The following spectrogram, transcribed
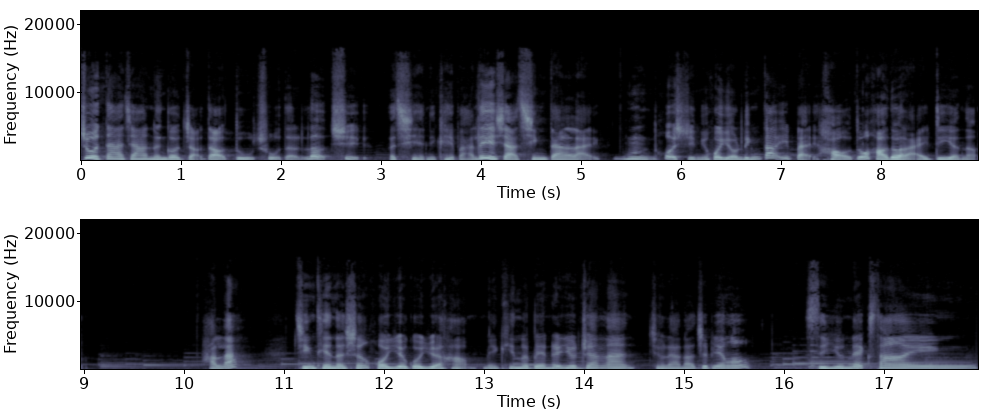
祝大家能够找到独处的乐趣，而且你可以把它列下清单来。嗯，或许你会有零到一百好多好多的 idea 呢。好啦，今天的生活越过越好，Making the Better You 专栏就聊到这边喽。See you next time。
